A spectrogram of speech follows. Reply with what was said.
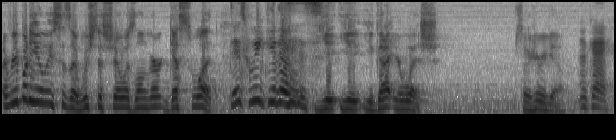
Everybody always says, I wish the show was longer. Guess what? this week it is. You, you, you got your wish. So here we go. Okay.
